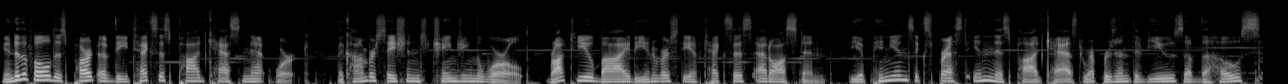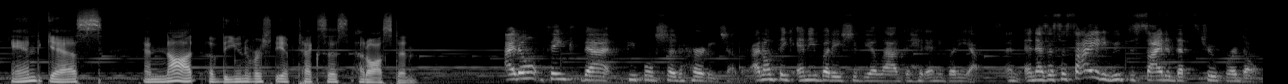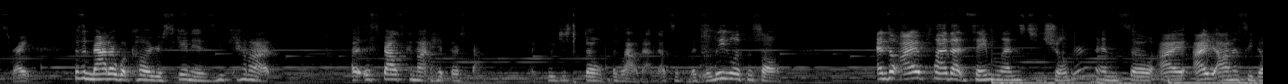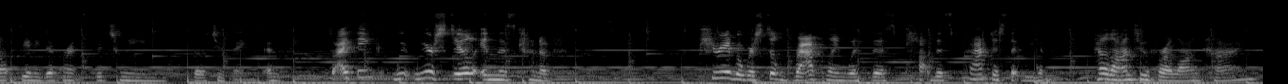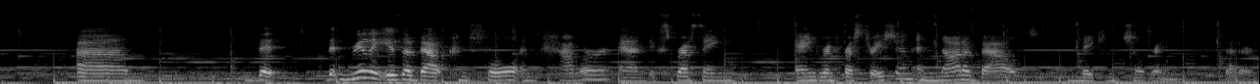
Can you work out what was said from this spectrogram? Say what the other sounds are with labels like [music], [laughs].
Into the Fold is part of the Texas Podcast Network, the conversations changing the world, brought to you by the University of Texas at Austin. The opinions expressed in this podcast represent the views of the hosts and guests and not of the University of Texas at Austin. I don't think that people should hurt each other. I don't think anybody should be allowed to hit anybody else. And, and as a society, we've decided that's true for adults, right? It doesn't matter what color your skin is, you cannot a spouse cannot hit their spouse. Like we just don't allow that. That's a, it's illegal. It's assault. And so I apply that same lens to children. And so I, I honestly don't see any difference between those two things. And so I think we, we are still in this kind of period where we're still grappling with this this practice that we have held on to for a long time. Um, that that really is about control and power and expressing anger and frustration and not about making children better.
